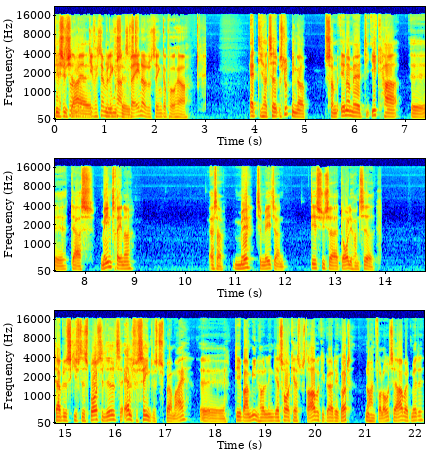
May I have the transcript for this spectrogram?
det, er synes sådan jeg er at de for eksempel ikke har en træner, du tænker på her. At de har taget beslutninger, som ender med, at de ikke har øh, deres main-træner altså med til majoren, det synes jeg er dårligt håndteret. Der er blevet skiftet sportslig ledelse alt for sent, hvis du spørger mig. Øh, det er bare min holdning. Jeg tror, at Kasper Straube kan gøre det godt, når han får lov til at arbejde med det.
